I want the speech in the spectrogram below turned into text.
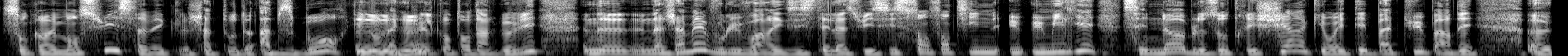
sont quand même en Suisse, avec le château de Habsbourg, qui est dans Mhm. l'actuel canton d'Argovie, n'a jamais voulu voir exister la Suisse. Ils se sont sentis hu- humiliés. Ces nobles Autrichiens qui ont été battus par des euh,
